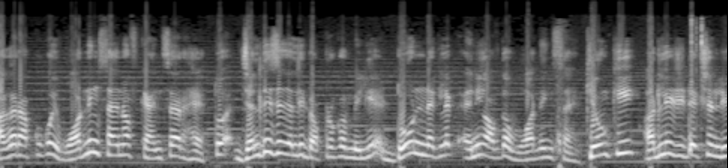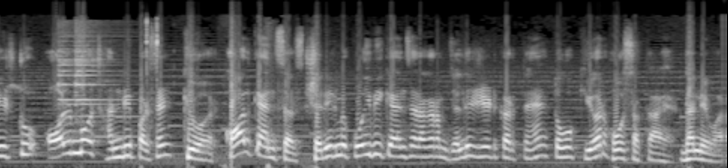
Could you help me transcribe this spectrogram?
अगर आपको कोई वार्निंग साइन ऑफ़ कैंसर है तो जल्दी से जल्दी डॉक्टर को मिलिए। Don't neglect any of the warning sign क्योंकि early detection leads to almost hundred percent cure all cancer शरीर में कोई भी कैंसर अगर हम जल्दी डिटेक्ट करते हैं तो वो क्योर हो सकता है। धन्यवाद।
